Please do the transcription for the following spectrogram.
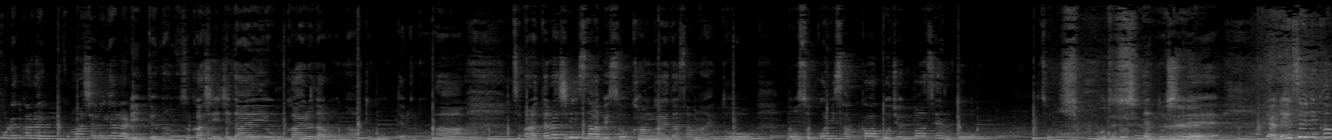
これからコマーシャルギャラリーっていうのは難しい時代を迎えるだろうなと思ってるのがつまり新しいサービスを考え出さないともうそこに作家は50%その脅し値としていや冷静に考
